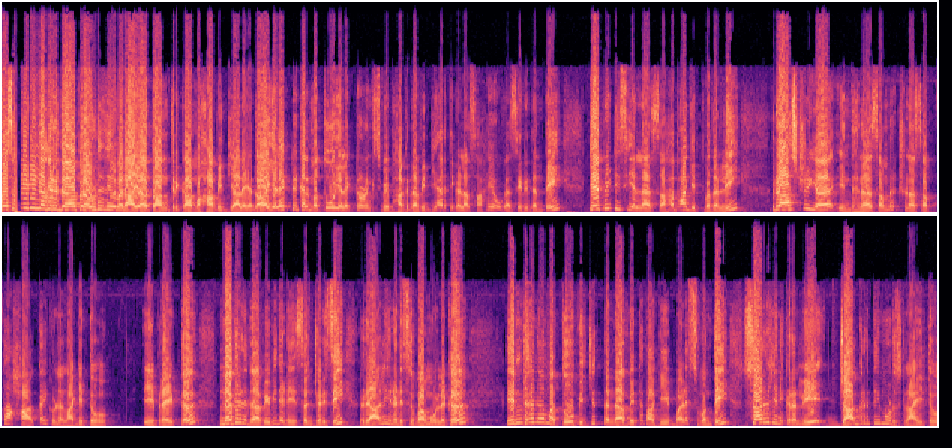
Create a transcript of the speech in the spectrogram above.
ಹೊಸಪೇಟೆ ನಗರದ ಪ್ರೌಢದೇವರಾಯ ತಾಂತ್ರಿಕ ಮಹಾವಿದ್ಯಾಲಯದ ಎಲೆಕ್ಟ್ರಿಕಲ್ ಮತ್ತು ಎಲೆಕ್ಟ್ರಾನಿಕ್ಸ್ ವಿಭಾಗದ ವಿದ್ಯಾರ್ಥಿಗಳ ಸಹಯೋಗ ಸೇರಿದಂತೆ ಕೆಪಿಟಿಸಿಎಲ್ನ ಸಹಭಾಗಿತ್ವದಲ್ಲಿ ರಾಷ್ಟ್ರೀಯ ಇಂಧನ ಸಂರಕ್ಷಣಾ ಸಪ್ತಾಹ ಕೈಗೊಳ್ಳಲಾಗಿತ್ತು. ಈ ಪ್ರಯುಕ್ತ ನಗರದ ವಿವಿಧೆಡೆ ಸಂಚರಿಸಿ ರ್ಯಾಲಿ ನಡೆಸುವ ಮೂಲಕ ಇಂಧನ ಮತ್ತು ವಿದ್ಯುತ್ತನ್ನ ಮಿತವಾಗಿ ಬಳಸುವಂತೆ ಸಾರ್ವಜನಿಕರಲ್ಲಿ ಜಾಗೃತಿ ಮೂಡಿಸಲಾಯಿತು.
